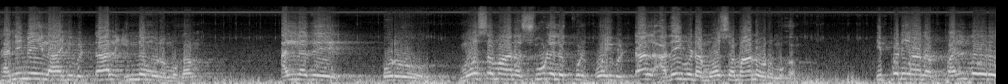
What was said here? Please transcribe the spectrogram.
தனிமையில் ஆகிவிட்டால் இன்னும் ஒரு முகம் அல்லது ஒரு மோசமான சூழலுக்குள் போய்விட்டால் அதைவிட மோசமான ஒரு முகம். இப்படியான பல்வேறு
